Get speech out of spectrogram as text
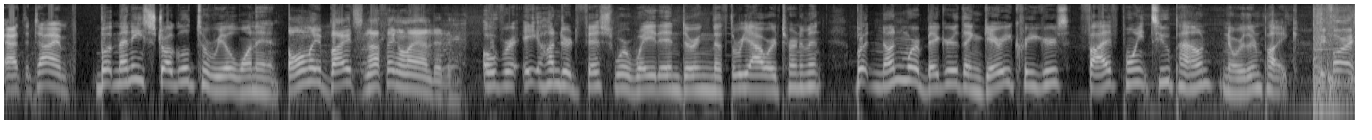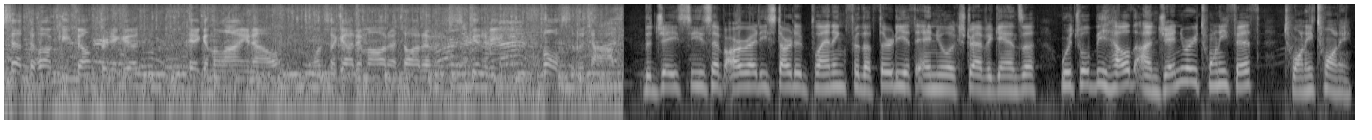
at the time but many struggled to reel one in. Only bites, nothing landed. Over 800 fish were weighed in during the three hour tournament, but none were bigger than Gary Krieger's 5.2 pound northern pike. Before I set the hook, he felt pretty good taking the line out. Once I got him out, I thought it was going to be close to the top. The Jaycees have already started planning for the 30th annual extravaganza, which will be held on January 25th, 2020.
